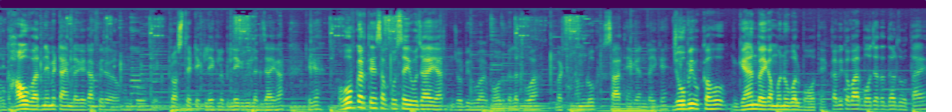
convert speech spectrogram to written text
और घाव भरने में टाइम लगेगा, फिर उनको एक प्रोस्थेटिक लेग लेग भी लग जाएगा, ठीक है? होप करते हैं सब कुछ सही हो जाए यार। जो भी हुआ, बहुत गलत हुआ बट हम लोग साथ हैं ज्ञान भाई के। जो भी कहो, ज्ञान भाई का मनोबल बहुत है। कभी कभार बहुत ज़्यादा दर्द होता है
